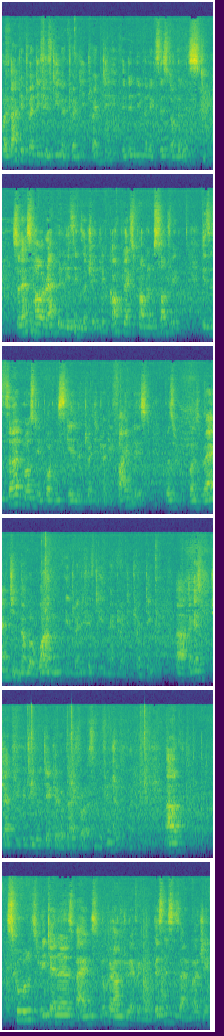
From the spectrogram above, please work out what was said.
but back in 2015 and 2020, it didn't even exist on the list. So that's how rapidly things are changing. Complex problem solving is the third most important skill in 2025 list, was, was ranked number one in 2015 and 2020. Uh, I guess ChatGPT will take care of that for us in the future. Uh, schools, retailers, banks, look around you everywhere. Businesses are emerging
